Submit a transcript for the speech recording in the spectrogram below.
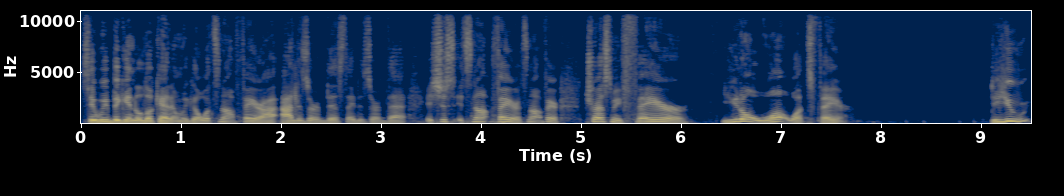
See, we begin to look at it and we go, what's well, not fair? I, I deserve this, they deserve that. It's just, it's not fair. It's not fair. Trust me, fair, you don't want what's fair. Do you,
